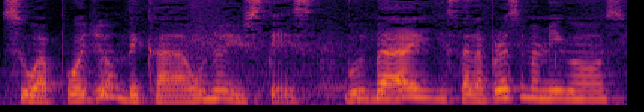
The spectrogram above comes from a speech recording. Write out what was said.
su apoyo de cada uno de ustedes. Goodbye. Hasta la próxima amigos.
